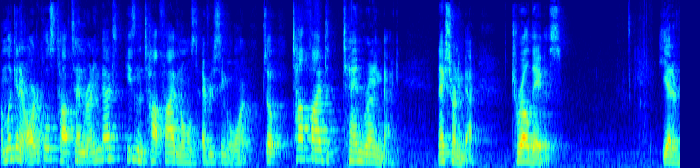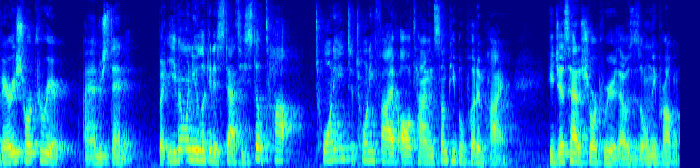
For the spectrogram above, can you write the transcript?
I'm looking at articles, top 10 running backs. He's in the top five in almost every single one. So, top five to 10 running back. Next running back, Terrell Davis. He had a very short career. I understand it. But even when you look at his stats, he's still top 20 to 25 all time, and some people put him higher. He just had a short career. That was his only problem.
